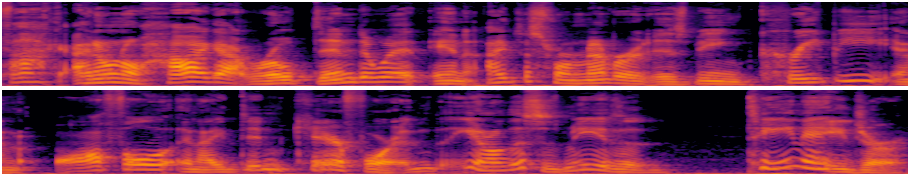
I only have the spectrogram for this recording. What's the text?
fuck I don't know how I got roped into it and I just remember it as being creepy and awful and I didn't care for it. And you know this is me as a teenager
